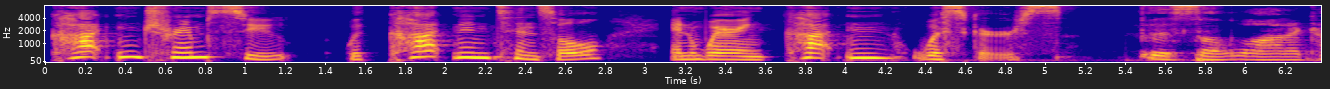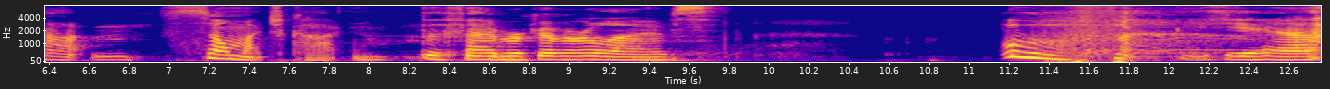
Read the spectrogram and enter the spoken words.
cotton trimmed suit with cotton and tinsel and wearing cotton whiskers. this is a lot of cotton. So much cotton. The fabric of our lives. Oof. Yeah.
